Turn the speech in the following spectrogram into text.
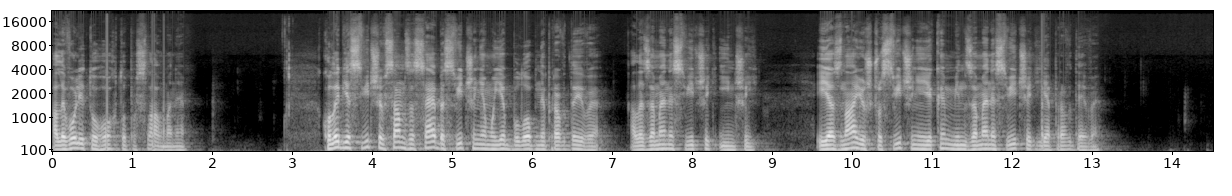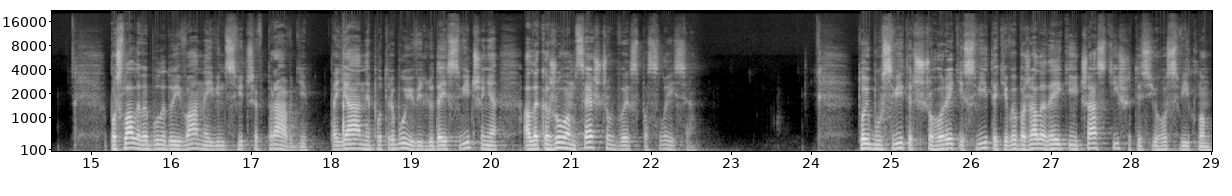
але волі того, хто послав мене. Коли б я свідчив сам за себе, свідчення моє було б неправдиве, але за мене свідчить інший. І я знаю, що свідчення, яким він за мене свідчить, є правдиве. Послали ви були до Івана, і він свідчив правді. Та я не потребую від людей свідчення, але кажу вам це, щоб ви спаслися. Той був світець, що горить і світить, і ви бажали деякий час тішитись його світлом,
